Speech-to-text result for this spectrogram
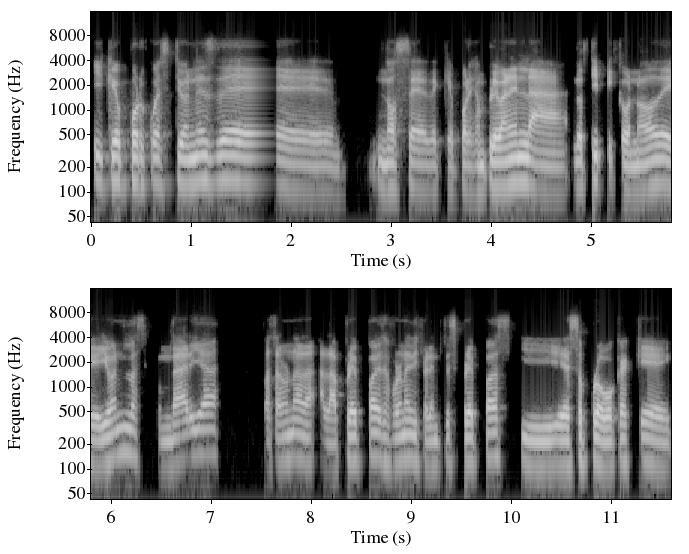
y que por cuestiones de, no sé, de que, por ejemplo, iban en la, lo típico, ¿no? De iban en la secundaria, pasaron a la, prepa y se fueron a diferentes prepas y eso provoca que,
